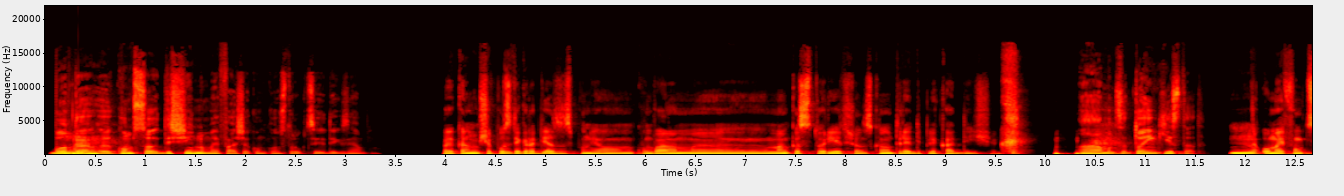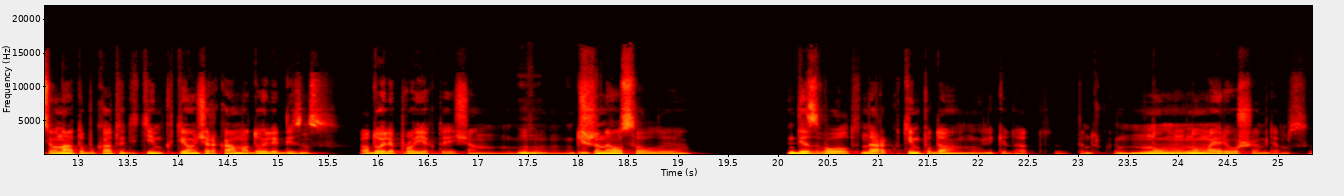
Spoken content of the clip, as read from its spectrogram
Bun, dar cum să... Deși nu mai faci acum construcții, de exemplu? Păi că am început să degradez, spun eu. Cumva am, m-am căsătorit și am zis că nu trebuie de plecat de aici. A, am înțeles. Tu ai închis tot? O mai funcționat o bucată de timp, cât eu încercam a doilea business, a doilea proiect aici în, Mhm. în Chișinău să-l uh, dezvolt, dar cu timpul, da, am lichidat. Pentru că nu, nu mai reușim de să...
